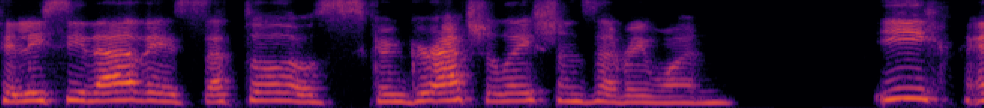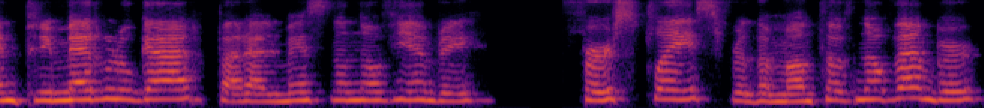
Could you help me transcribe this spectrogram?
Felicidades a todos. Congratulations, everyone. Y en primer lugar, para el mes de noviembre, first place for the month of November,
